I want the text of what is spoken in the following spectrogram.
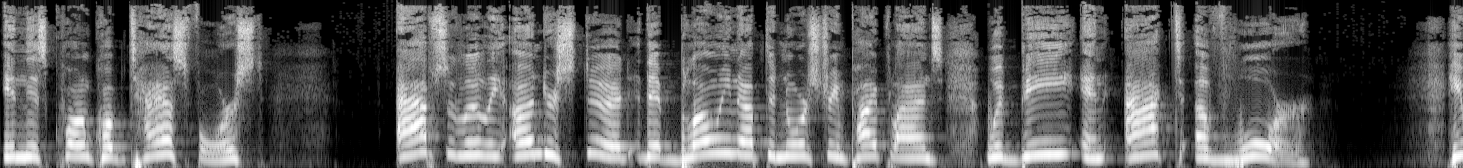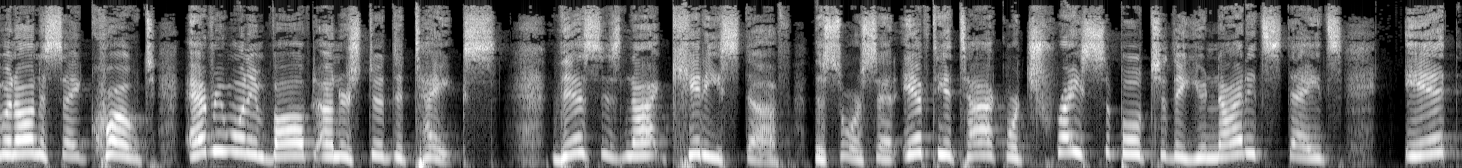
in this quote unquote task force absolutely understood that blowing up the Nord Stream pipelines would be an act of war. He went on to say, quote, everyone involved understood the takes. This is not kitty stuff, the source said. If the attack were traceable to the United States, it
